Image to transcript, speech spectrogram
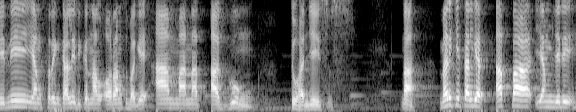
ini yang sering kali dikenal orang sebagai amanat agung Tuhan Yesus. Nah, mari kita lihat apa yang menjadi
